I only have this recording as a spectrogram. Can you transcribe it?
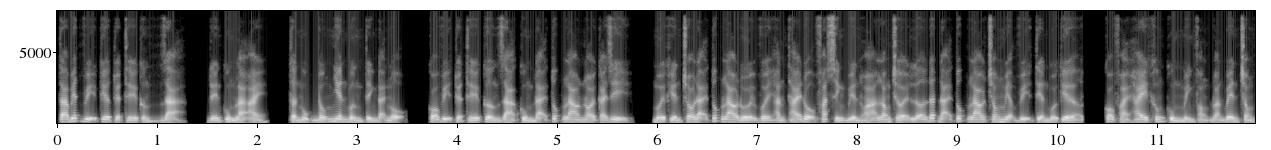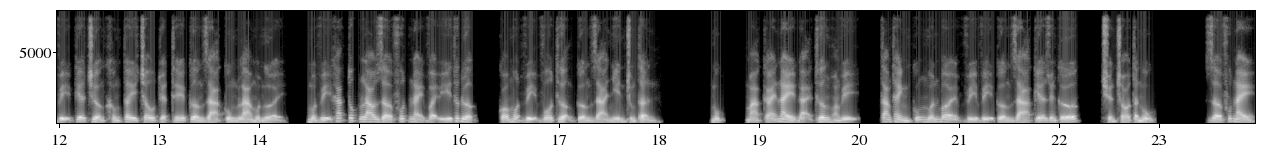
ta biết vị kia tuyệt thế cường giả, đến cùng là ai? Tần mục đống nhiên bừng tỉnh đại ngộ, có vị tuyệt thế cường giả cùng đại túc lao nói cái gì? Mới khiến cho đại túc lao đối với hắn thái độ phát sinh biến hóa long trời lỡ đất đại túc lao trong miệng vị tiền bối kia, có phải hay không cùng mình phỏng đoán bên trong vị kia trưởng khống tây châu tuyệt thế cường giả cùng là một người, một vị khác túc lao giờ phút này vậy ý thức được, có một vị vô thượng cường giả nhìn chúng tần mục, mà cái này đại thương hoàng vị tam thành cũng muốn bởi vì vị cường giả kia duyên cớ, chuyển cho tần mục. Giờ phút này,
